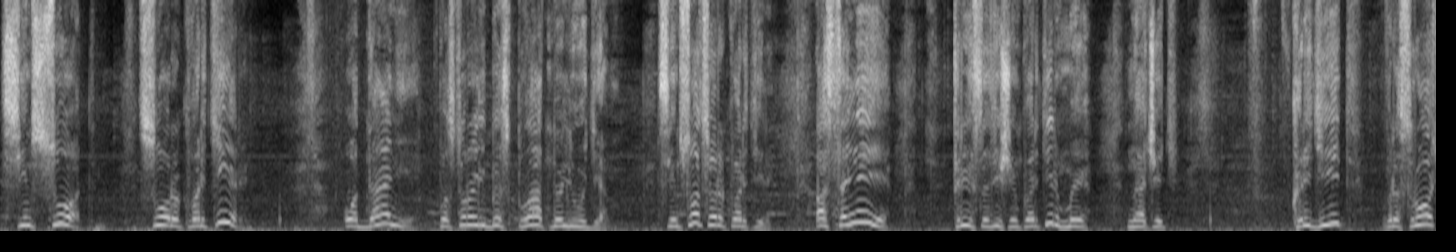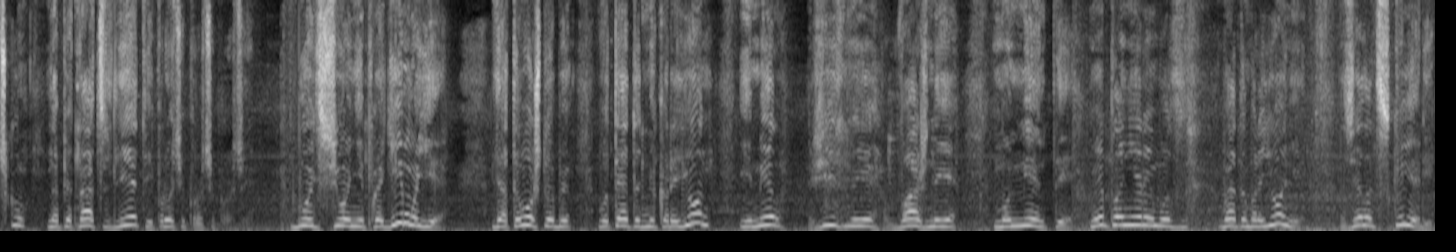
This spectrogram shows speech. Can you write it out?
740 квартир отдали, построили бесплатно людям. 740 квартир. Остальные 300 с квартир мы, значит, в кредит, в рассрочку на 15 лет и прочее, прочее, прочее. Будет все необходимое для того, чтобы вот этот микрорайон имел жизненные важные моменты. Мы планируем вот в этом районе сделать скверик,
